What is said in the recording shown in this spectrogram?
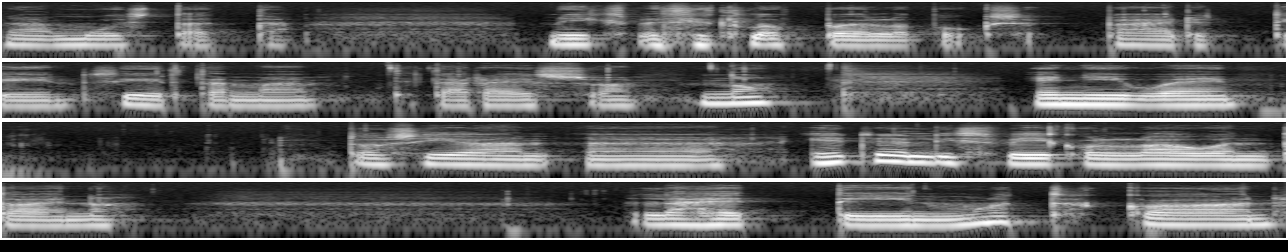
enää muista, että miksi me sitten loppujen lopuksi päädyttiin siirtämään sitä reissua. No, anyway, tosiaan edellisviikon lauantaina lähettiin matkaan.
